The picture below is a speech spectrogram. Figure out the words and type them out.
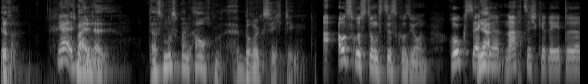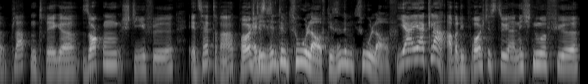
irre. Ja, ich Weil meine, das, das muss man auch äh, berücksichtigen. Ausrüstungsdiskussion. Rucksäcke, Ja. Nachtsichtgeräte, Plattenträger, Socken, Stiefel etc. Ja, die Bräuchtest sind im Zulauf, die sind im Zulauf. ja, ja, klar, aber die bräuchtest du ja nicht nur für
